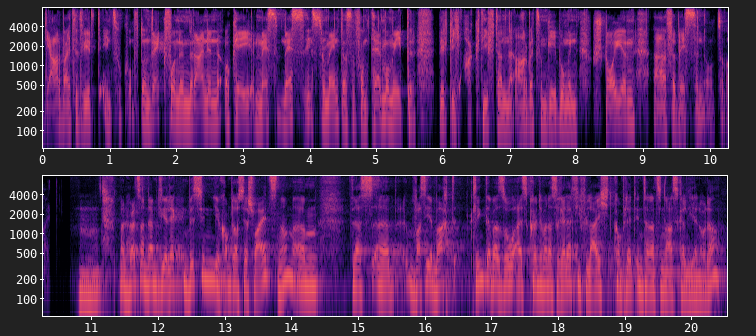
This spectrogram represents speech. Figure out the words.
gearbeitet wird in Zukunft. Und weg von einem reinen, okay, Mess, Messinstrument, also vom Thermometer, wirklich aktiv dann Arbeitsumgebungen steuern, äh, verbessern und so weiter. Mhm. Man hört es an deinem Dialekt ein bisschen, ihr kommt aus der Schweiz. Ne? Ähm, das, äh, was ihr macht, klingt aber so, als könnte man das relativ leicht komplett international skalieren, oder?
